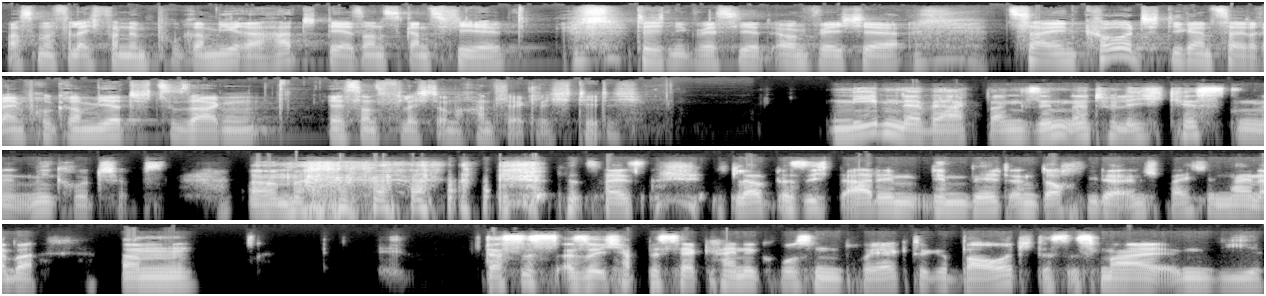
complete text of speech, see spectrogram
was man vielleicht von einem Programmierer hat, der sonst ganz viel technikversiert irgendwelche Zeilen Code die ganze Zeit reinprogrammiert, zu sagen, er ist sonst vielleicht auch noch handwerklich tätig neben der Werkbank sind natürlich Kisten mit Mikrochips. Ähm das heißt, ich glaube, dass ich da dem, dem Bild dann doch wieder entspreche. Nein, aber ähm, das ist, also ich habe bisher keine großen Projekte gebaut. Das ist mal irgendwie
